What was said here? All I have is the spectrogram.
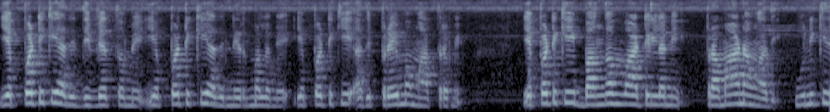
ఎప్పటికీ అది దివ్యత్వమే. ఎప్పటికీ అది నిర్మలమే. ఎప్పటికీ అది ప్రేమ మాత్రమే. ఎప్పటికీ భంగం వాటిల్లని ప్రమాణం అది. ఉనికి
